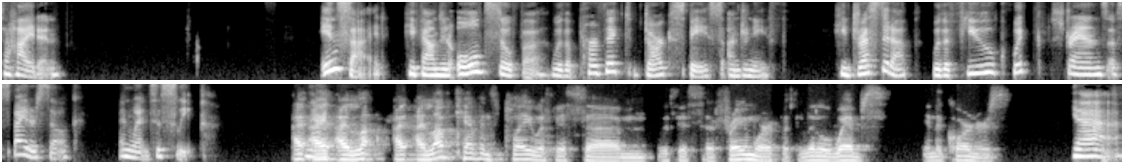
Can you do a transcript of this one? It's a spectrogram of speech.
to hide in. Inside, he found an old sofa with a perfect dark space underneath. He dressed it up with a few quick strands of spider silk and went to sleep. I, Yeah. I, I love I, I love Kevin's play with this um with this uh, framework with the little webs in the corners. Yeah.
